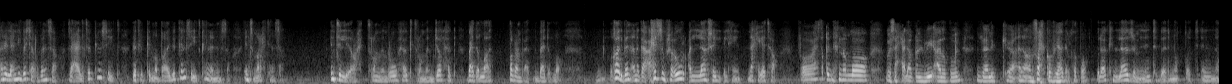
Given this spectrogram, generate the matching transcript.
أنا لأني بشر بنسى. زعلتك نسيت. قلت لك كلمة ضايقك نسيت. كلنا ننسى. أنت ما راح تنسى. أنت اللي راح ترمم روحك ترمم جرحك. بعد الله طبعا بعد, بعد الله. غالبا أنا قاعد أحس بشعور اللا شيء الحين ناحيتها. فأعتقد أن الله مسح على قلبي على طول. لذلك أنا أنصحكم في هذه الخطوة. ولكن لازم ننتبه لنقطة أن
